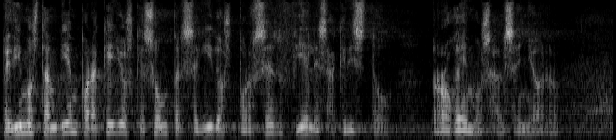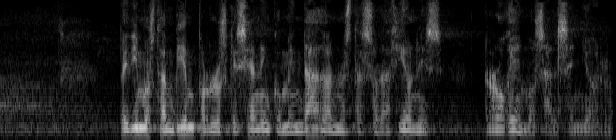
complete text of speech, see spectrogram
Pedimos también por aquellos que son perseguidos por ser fieles a Cristo. Roguemos al Señor. Pedimos también por los que se han encomendado a nuestras oraciones. Roguemos al Señor.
